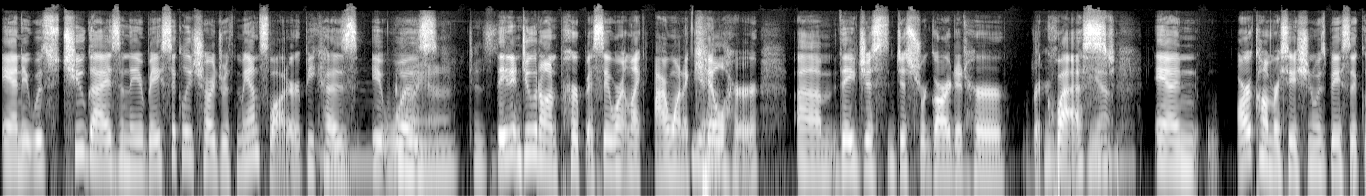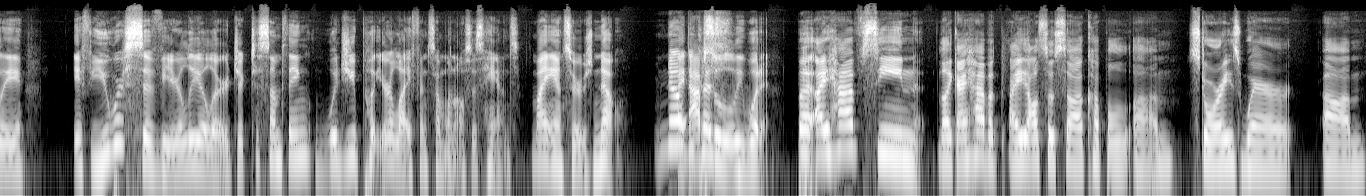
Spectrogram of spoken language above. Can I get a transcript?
and it was two guys, and they were basically charged with manslaughter because it was yeah, 'cause- they didn't do it on purpose. They weren't like, I want to kill her. Um, they just disregarded her request. And our conversation was basically if you were severely allergic to something, would you put your life in someone else's hands? My answer is no. No, I because- absolutely wouldn't. But I have seen, like, I have a, I also saw a couple um, stories where, um,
